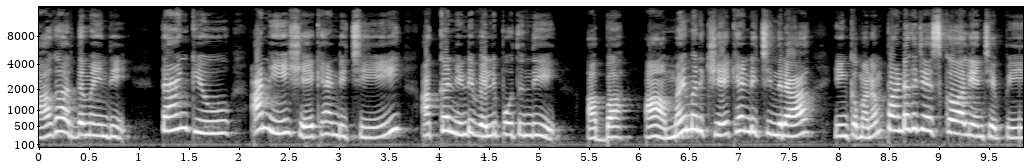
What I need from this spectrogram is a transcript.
బాగా అర్థమైంది. థ్యాంక్ యూ అని షేక్ హ్యాండ్ ఇచ్చి అక్కడి నుండి వెళ్ళిపోతుంది. అబ్బా ఆ అమ్మాయి మనకి షేక్ హ్యాండ్ ఇచ్చిందిరా. ఇంక మనం పండగ చేసుకోవాలి అని చెప్పి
